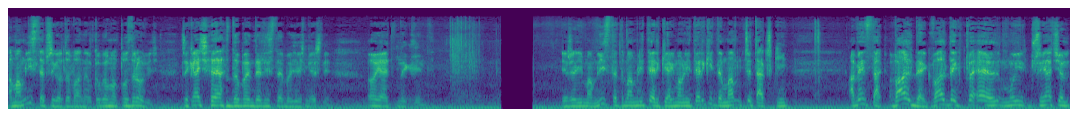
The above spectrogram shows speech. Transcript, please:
A mam listę przygotowaną, kogo mam pozdrowić. Czekajcie, teraz dobędę listę, będzie śmiesznie. O jajny gwint. Jeżeli mam listę, to mam literki. Jak mam literki, to mam czytaczki. A więc tak, Waldek, Waldek.pl, mój przyjaciel,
